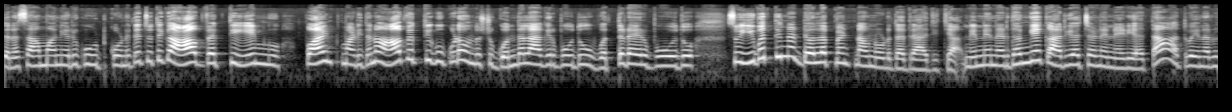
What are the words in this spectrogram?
ಜನಸಾಮಾನ್ಯರಿಗೂ ಹುಟ್ಕೊಂಡಿದೆ. ಜೊತೆಗೆ ಆ ವ್ಯಕ್ತಿ ಏನು ಪಾಯಿಂಟ್ ಮಾಡಿದನೋ ಆ ವ್ಯಕ್ತಿಗೂ ಕೂಡ ಒಂದಷ್ಟು ಗೊಂದಲ ಆಗಿರ್ಬೋದು, ಒತ್ತಡ ಇರಬಹುದು ಸೊ ಇವತ್ತಿನ ಡೆವಲಪ್ಮೆಂಟ್ ನಾವು ನೋಡೋದಾದ್ರೆ ಆದಿತ್ಯ, ನಿನ್ನೆ ನಡೆದಂಗೆ ಕಾರ್ಯಾಚರಣೆ ನಡೆಯತ್ತಾ ಅಥವಾ ಏನಾದ್ರು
